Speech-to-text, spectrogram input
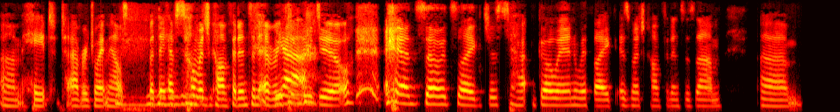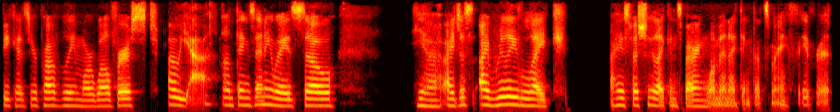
um, hate to average white males, but they have so much confidence in everything yeah. they do. And so it's like just ha- go in with like as much confidence as them. Um, because you're probably more well versed Oh yeah. on things anyways. So yeah, I just I really like I especially like inspiring women. I think that's my favorite.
